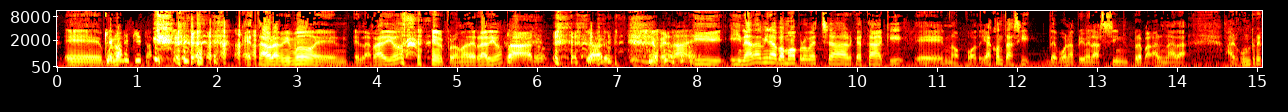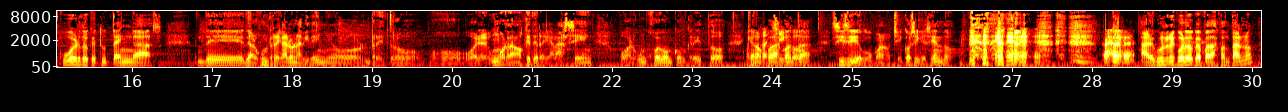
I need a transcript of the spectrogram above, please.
Eh, ¡Qué bueno, mariquita! está ahora mismo en, en la radio, en el programa de radio. Claro, claro. es verdad, ¿eh? Y, y nada, mira, vamos a aprovechar que estás aquí. Eh, ¿Nos podrías contar así, de buena primera, sin preparar nada, algún recuerdo que tú tengas de, de algún regalo navideño retro o, o un ordenador que te regalasen o algún juego en concreto que nos puedas chico. contar? Sí, sí, bueno, chico sigue siendo. ¿Algún recuerdo que puedas contarnos?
